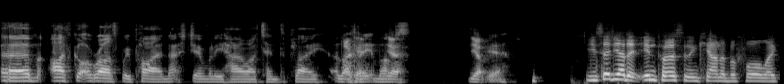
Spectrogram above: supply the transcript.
Um, I've got a Raspberry Pi, and that's generally how I tend to play a lot Okay, of beat 'em ups. Yep. Yeah. You said you had an in-person encounter before, like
